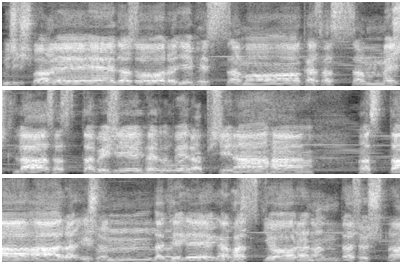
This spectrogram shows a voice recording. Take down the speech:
विश्ववेदसो रयिभिः समोकसः सम्मिश्लासस्तविषेभिर्विरप्शिनाः अस्तार इषुन्दधिरे गभस्योरनन्तशुष्मा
